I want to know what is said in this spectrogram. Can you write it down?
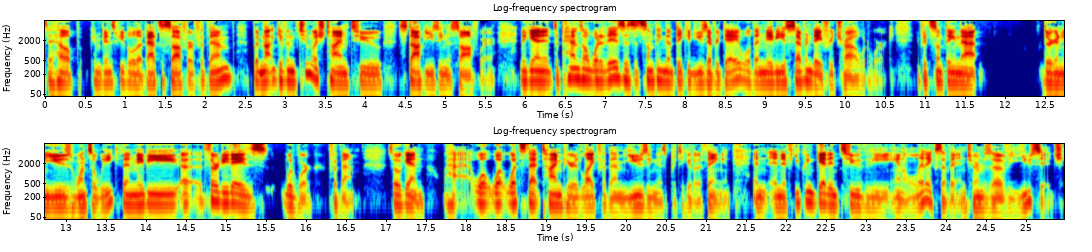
to help convince people that that's a software for them, but not give them too much time to stop using the software. And again, it depends on what it is. Is it something that they could use every day? Well, then maybe a seven day free trial would work. If it's something that they're going to use once a week, then maybe uh, 30 days would work for them. So again, what, what what's that time period like for them using this particular thing? And, and and if you can get into the analytics of it in terms of usage,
